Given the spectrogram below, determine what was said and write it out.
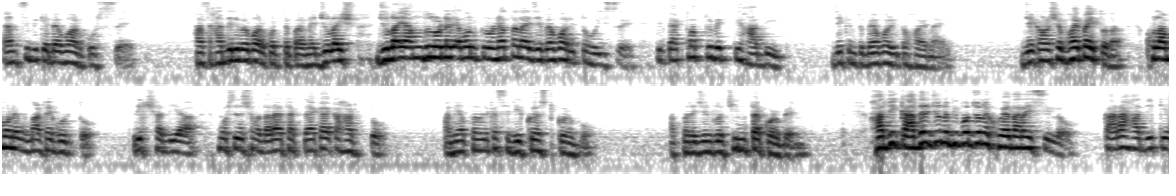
এনসিপিকে ব্যবহার করছে। হাদির ব্যবহার করতে পারে নাই। জুলাই জুলাই আন্দোলনের এমন কোনো নেতা নাই যে ব্যবহৃত হয়েছে কিন্তু একমাত্র ব্যক্তি হাদি, যে কিন্তু ব্যবহৃত হয় নাই। যে কারণে সে ভয় পাইতো না। খোলা মনে মাঠে ঘুরতো। রিক্সা দিয়া মসজিদের সময় দাঁড়ায় থাকতো, একা একা হাঁটতো। আমি আপনাদের কাছে রিকোয়েস্ট করব। আপনারা এই জিনিসগুলো চিন্তা করবেন। হাদি কাদের জন্য বিপজ্জনক হয়ে দাঁড়াইছিল? কারা হাদিকে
